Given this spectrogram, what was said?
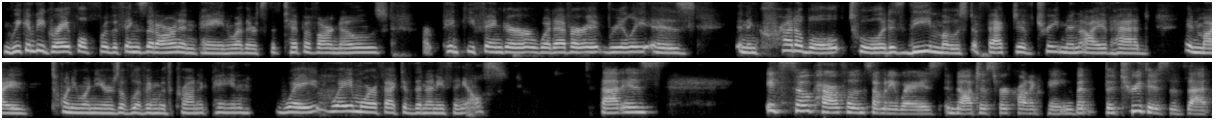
we can be grateful for the things that aren't in pain, whether it's the tip of our nose, our pinky finger, or whatever. It really is an incredible tool. It is the most effective treatment I have had in my 21 years of living with chronic pain. Way, way more effective than anything else. that is it's so powerful in so many ways not just for chronic pain but the truth is is that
